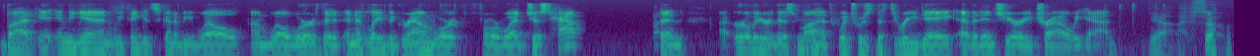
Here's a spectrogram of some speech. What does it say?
but in, in the end, we think it's going to be well um, well worth it. And it laid the groundwork for what just happened uh, earlier this month, which was the three day evidentiary trial we had. Yeah. So,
